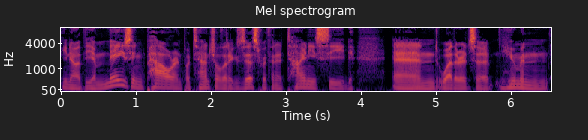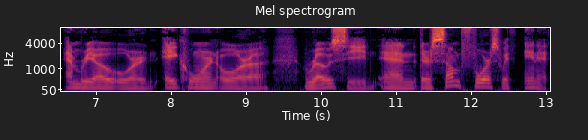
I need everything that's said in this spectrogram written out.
you know, the amazing power and potential that exists within a tiny seed and whether it's a human embryo or an acorn or a rose seed, and there's some force within it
